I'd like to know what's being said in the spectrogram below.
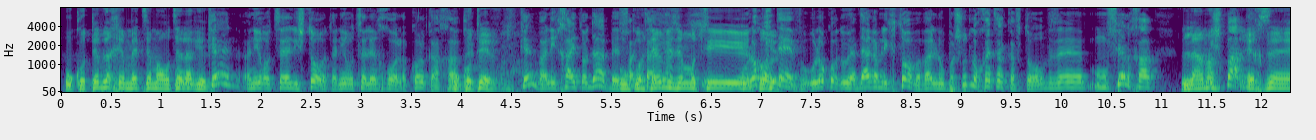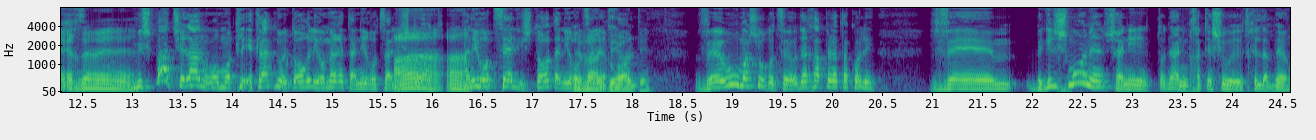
שהוא כותב לכם בעצם מה הוא רוצה להגיד? כן, אני רוצה לשתות, אני רוצה לאכול, הכל ככה. הוא כותב. כן, ואני חי, אתה יודע, הוא בפנטזיה. כותב וזה מוציא... הוא לא. כותב, הוא לא כותב, הוא ידע גם לכתוב, אבל הוא פשוט לוחץ על כפתור, וזה מופיע לך למה? משפט. איך זה, איך זה... משפט שלנו, הוא הקלטנו את אורלי אומרת אני רוצה אה, לשתות, אה. אני רוצה לשתות, אני רוצה הבנתי, לאכול, הבנתי. והוא מה שהוא רוצה, הוא דרך הפלט הקולי. ובגיל שמונה, שאני, אתה יודע, אני מחכה שהוא יתחיל לדבר,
